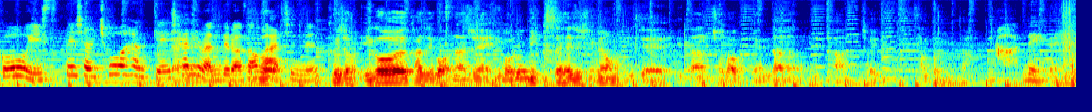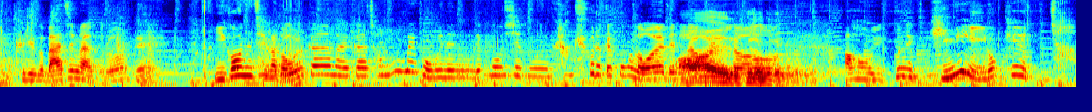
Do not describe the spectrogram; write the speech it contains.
꼭 이 special 초와 함께 네. 샤리 만들어서 그래서 맛있는. 그죠? 이거 가지고 나중에 이거를 음. 믹스 해 주시면 이제 일단 초밥 된다는 일단 저희 상품입니다. 아, 네. 네. 그리고 마지막으로 네. 이거는 제가 넣을까 말까 정말 고민했는데 코 셰프님 그렇게 그렇게 꼭 넣어야 된다고 아, 예, 그죠, 그죠, 그죠. 아, 근데 김이 이렇게 참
